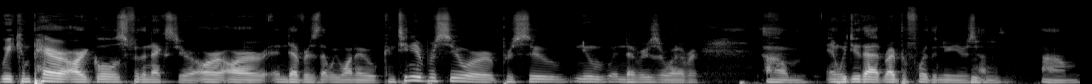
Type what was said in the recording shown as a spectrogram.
we compare our goals for the next year or our endeavors that we want to continue to pursue or pursue new endeavors or whatever. Um, and we do that right before the New Year's happens. Um,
